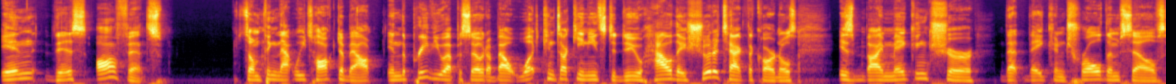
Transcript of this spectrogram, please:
in this offense. Something that we talked about in the preview episode about what Kentucky needs to do, how they should attack the Cardinals, is by making sure that they control themselves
